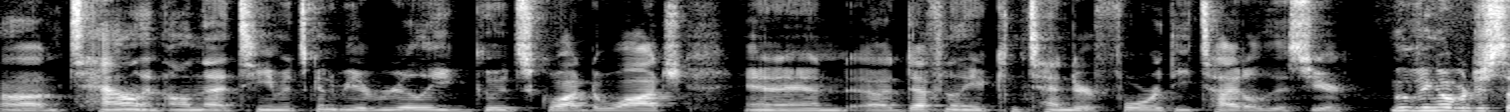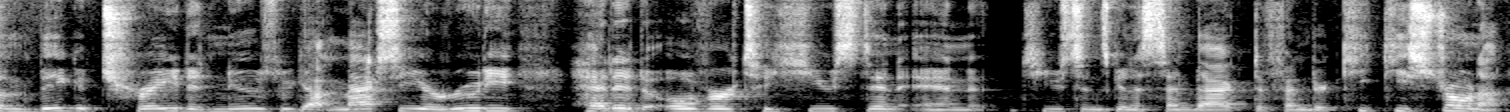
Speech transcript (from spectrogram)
um, talent on that team. It's going to be a really good squad to watch and uh, definitely a contender for the title this year. Moving over to some big trade news, we got Maxi Urruti headed over to Houston, and Houston's going to send back defender Kiki Struna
